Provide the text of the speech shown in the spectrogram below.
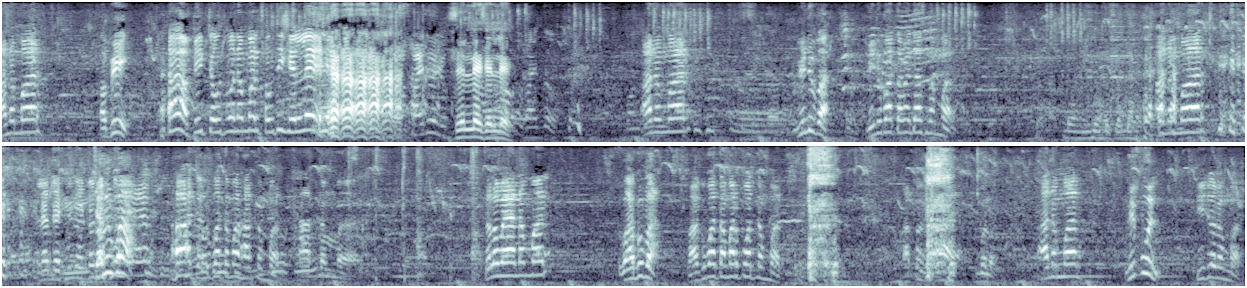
આ નંબર? અભી. હા ભીખ ચૌદમો નંબર સૌથી છેલ્લે. છેલ્લે છેલ્લે. આ નંબર? વિનુબા વિનુભા તમે દસ નંબર. આ નંબર ચલુબા હા જલુબા તમારો સાત નંબર. સાત નંબર. ચલો ભાઈ આ નંબર. વાઘુબા. વાઘુબા તમારો પાંચ નંબર. આ તો વેલા. બોલો. આ નંબર. વિપુલ. ત્રીજો નંબર.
